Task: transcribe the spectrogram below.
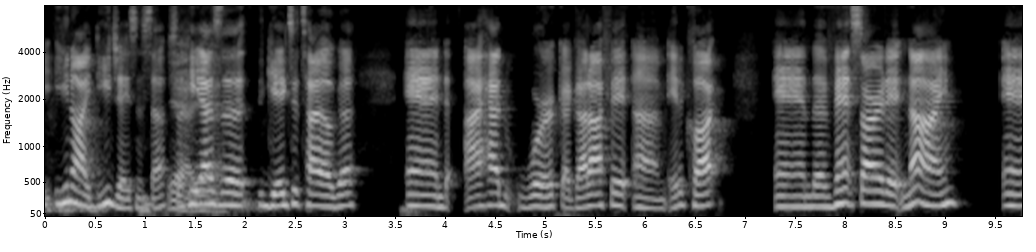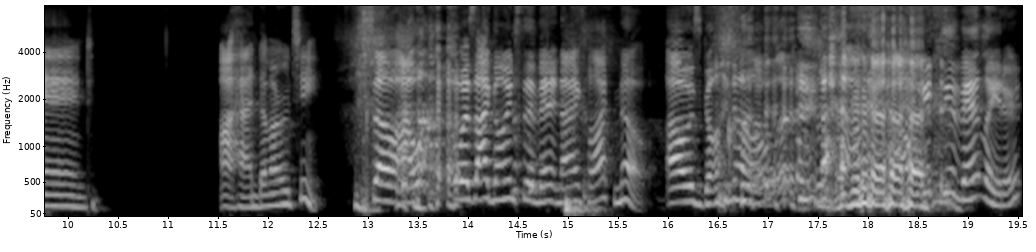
y- you know, I DJs and stuff. So Yeah, he has yeah. the, the gigs at Tioga, and I had work. I got off at um eight o'clock, and the event started at nine, and I hadn't done my routine. So I w- was I going to the event at nine o'clock? No, I was going no. I'll get to the event later.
